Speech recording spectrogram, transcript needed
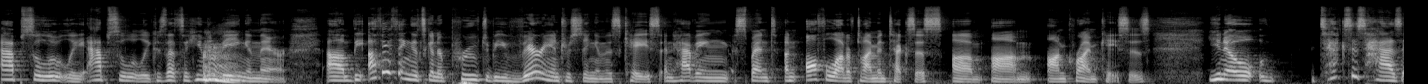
Absolutely, absolutely, because that's a human being in there. Um, the other thing that's going to prove to be very interesting in this case, and having spent an awful lot of time in Texas um, um, on crime cases, you know, Texas has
